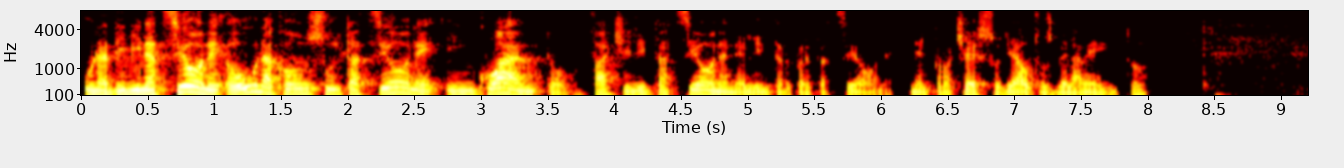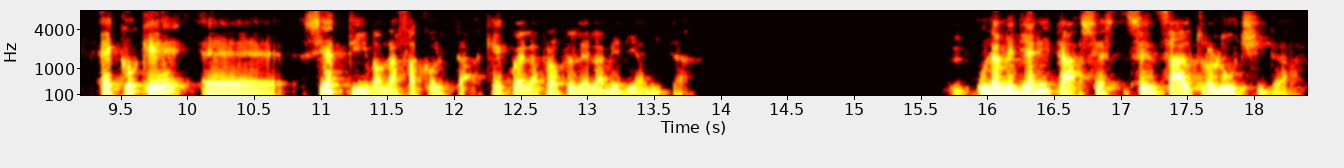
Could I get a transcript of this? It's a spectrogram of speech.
una divinazione o una consultazione in quanto facilitazione nell'interpretazione, nel processo di autosvelamento, ecco che eh, si attiva una facoltà, che è quella proprio della medianità. Una medianità se, senz'altro lucida.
